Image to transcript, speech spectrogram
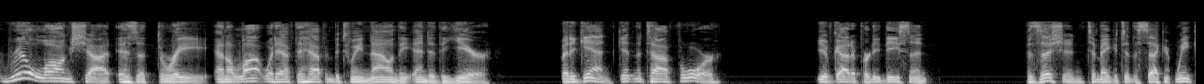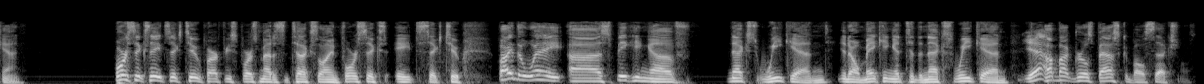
real long shot as a three, and a lot would have to happen between now and the end of the year. But again, getting the top four, you've got a pretty decent position to make it to the second weekend. 46862, Parkview Sports Medicine text line 46862. By the way, uh, speaking of next weekend, you know, making it to the next weekend, Yeah. how about girls basketball sectionals?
